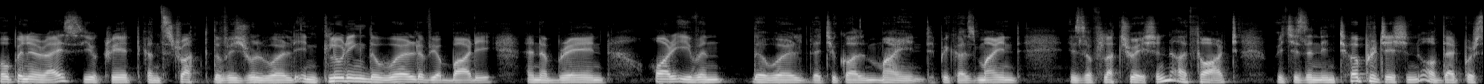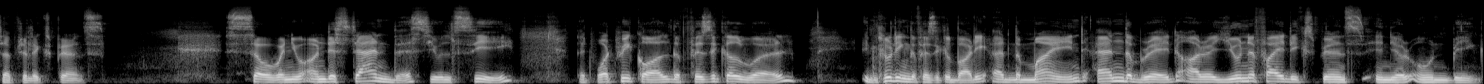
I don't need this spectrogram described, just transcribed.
open your eyes, you create, construct the visual world, including the world of your body and a brain, or even the world that you call mind, because mind is a fluctuation, a thought, which is an interpretation of that perceptual experience. So, when you understand this, you will see that what we call the physical world, including the physical body, and the mind and the brain are a unified experience in your own being.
